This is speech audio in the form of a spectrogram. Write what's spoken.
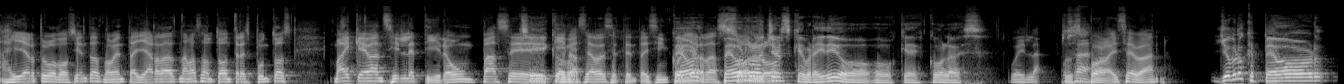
ayer tuvo 290 yardas, nada más anotaron 3 puntos. Mike Evans sí le tiró un pase Sí, que iba a ser de 75 ¿Peor, yardas peor solo. Rodgers que Brady o, o qué? ¿Cómo la ves? güey, la- o Pues sea, por ahí se van. yo creo que peor.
